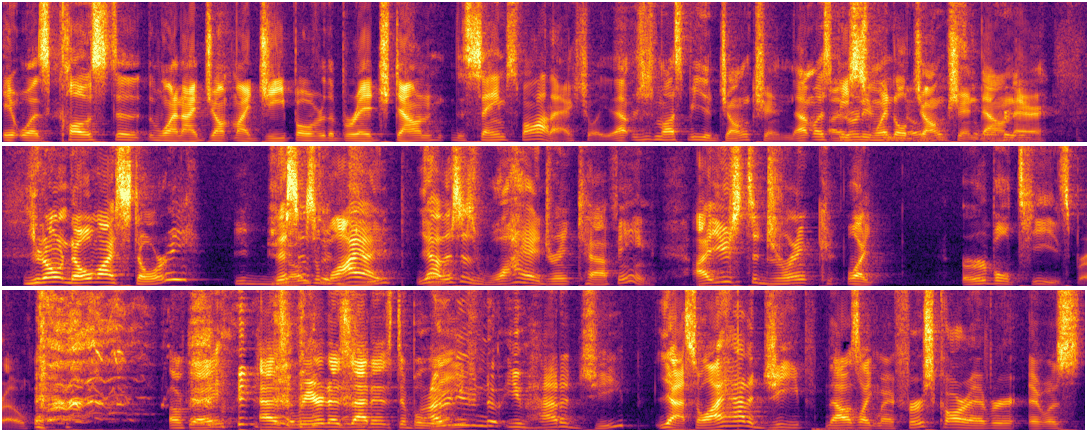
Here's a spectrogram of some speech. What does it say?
it was close to when I jumped my jeep over the bridge down the same spot. Actually, that just must be a junction. That must I be Swindle Junction down there. You don't know my story? You This is why I yeah. Oh. This is why I drink caffeine. I used to drink like herbal teas, bro. Okay, as weird as that is to believe. I don't even know you had a Jeep. Yeah, so I had a Jeep. That was like my first car ever. It was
